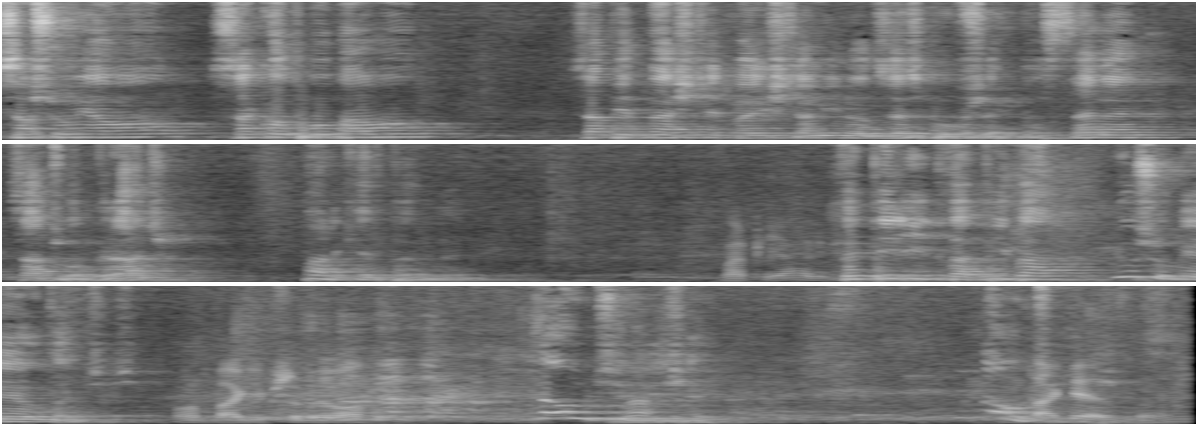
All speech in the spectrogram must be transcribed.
Zaszumiało, zakotłowało, za 15-20 minut zespół wszedł na scenę, zaczął grać, parkiet pełny. Napijali. Wypili dwa piwa, już umieją tańczyć. Odwagi przybyło. Nauczyli się. Nauczyli Tak jest. No.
